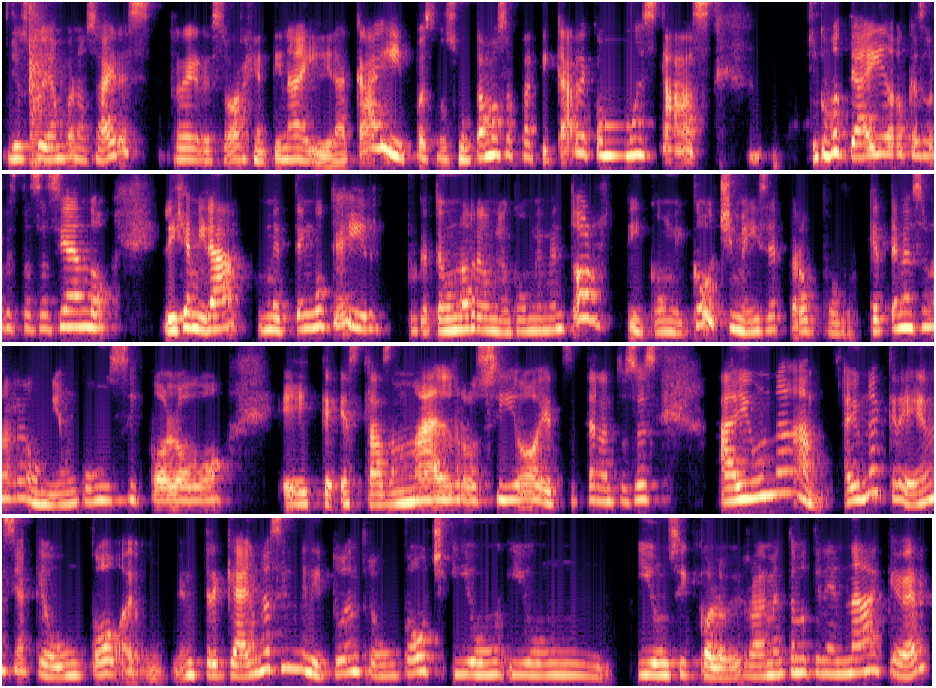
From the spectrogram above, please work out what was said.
yo estoy en Buenos Aires, regresó a Argentina a vivir acá y pues nos juntamos a platicar de cómo estás, ¿cómo te ha ido? ¿Qué es lo que estás haciendo? Le dije, mira, me tengo que ir porque tengo una reunión con mi mentor y con mi coach y me dice, pero ¿por qué tienes una reunión con un psicólogo? Eh, que estás mal, Rocío, etcétera. Entonces, hay una, hay una creencia que un entre que hay una similitud entre un coach y un, y un, y un psicólogo y realmente no tiene nada que ver.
